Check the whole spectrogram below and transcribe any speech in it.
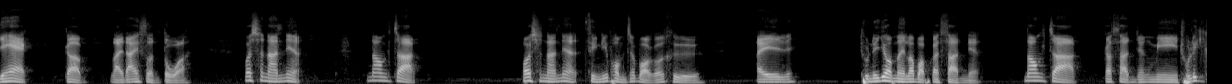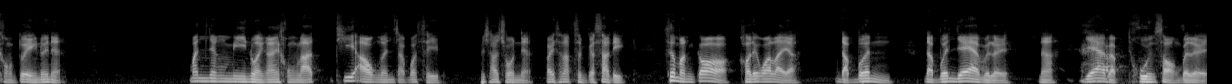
แยกกับรายได้ส่วนตัว เพราะฉะนั้นเนี่ยนอกจาก เพราะฉะนั้นเนี่ยสิ่งที่ผมจะบอกก็คือไอทุนนิยมในระบบกษัตริย์เนี่ยนอกจากกษัตริย์ยังมีธุรกิจของตัวเองด้วยเนี่ย มันยังมีหน่วยงานของรัฐที่เอาเงินจากภาษีประชาชนเนี่ยไปสนับสนุนกษัตริย์อีก ซึ่งมันก็เขาเรียกว่าอะไรอะ double double แย่ไปเลยนะ แย่แบบคูณสองไปเลย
